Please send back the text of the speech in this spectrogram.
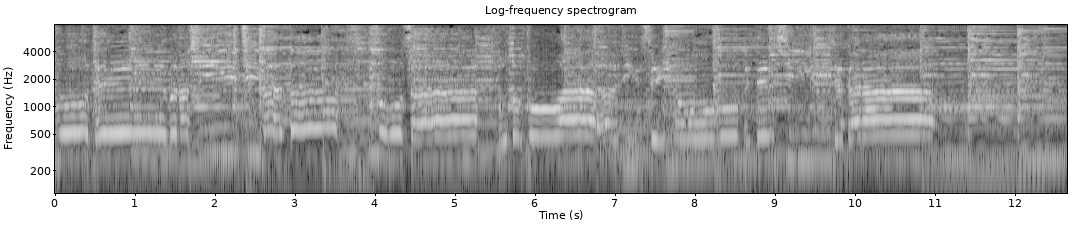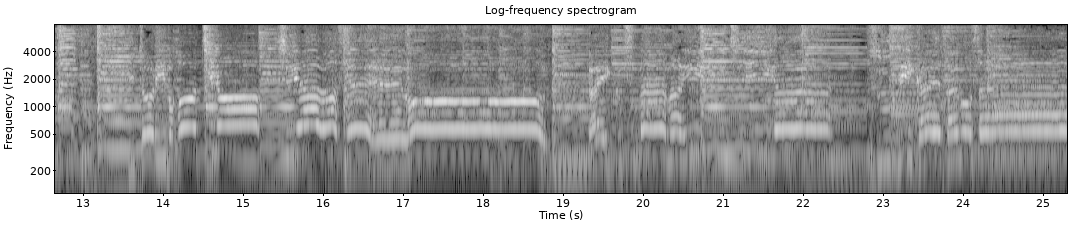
由を手放しさ男は人生のペテン師だから。一人ぼっちの幸せを。退屈な毎日がすり替えたのさ。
